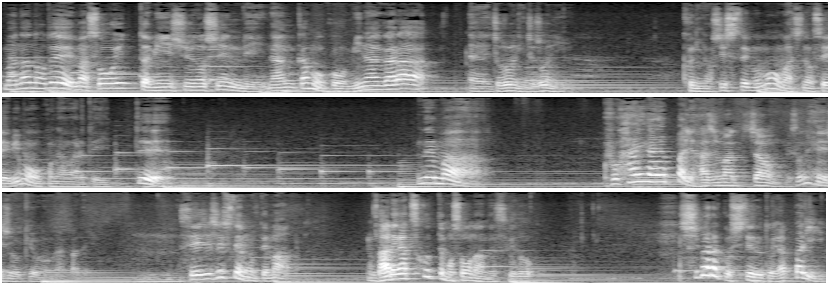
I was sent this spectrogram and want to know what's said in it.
まあ、なので、まあ、そういった民衆の心理なんかもこう見ながら、えー徐々に徐々に国のシステムも町の整備も行われていってでまあ腐敗がやっぱり始まっちゃうんですよね平城京の中で。政治システムってまあ誰が作ってもそうなんですけどしばらくしてるとやっぱり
